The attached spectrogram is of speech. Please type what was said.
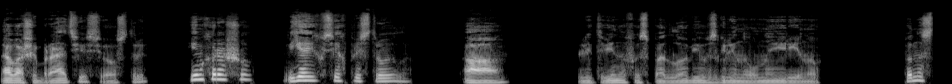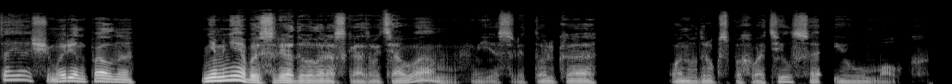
«А ваши братья, сестры?» «Им хорошо. Я их всех пристроила». «А...» Литвинов из-под лобья взглянул на Ирину. «По-настоящему, Ирина Павловна, не мне бы следовало рассказывать, а вам, если только...» Он вдруг спохватился и умолк.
